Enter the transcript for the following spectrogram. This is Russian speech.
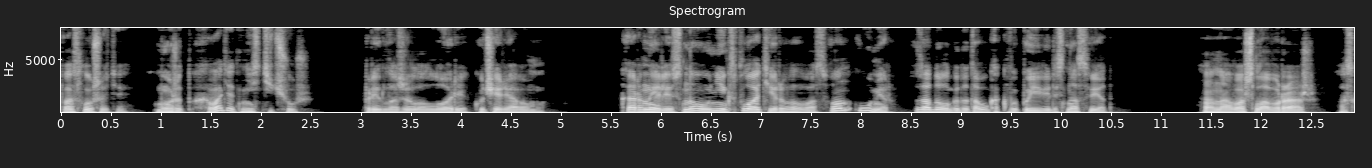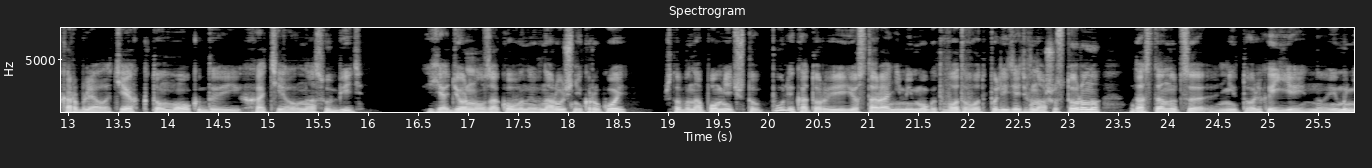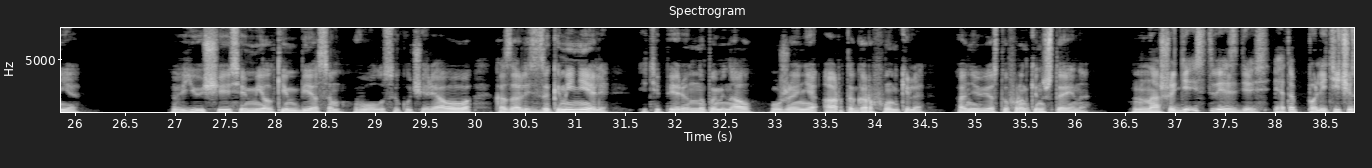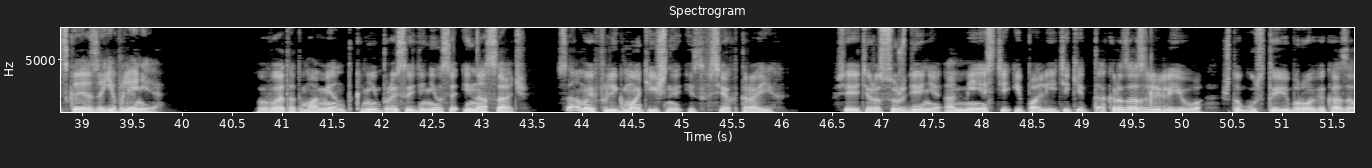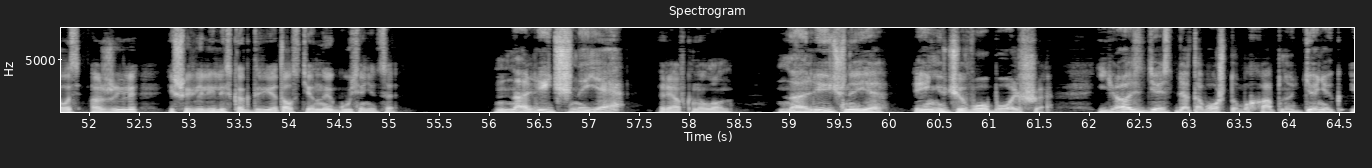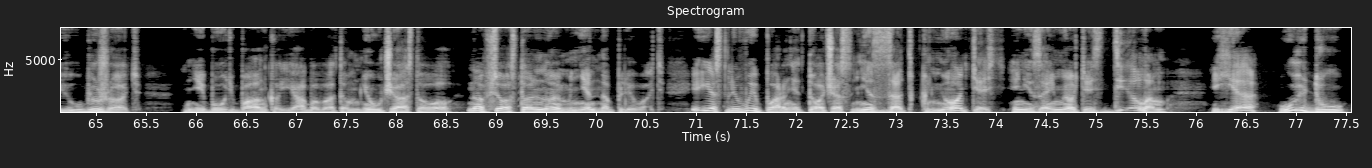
Послушайте, может, хватит нести чушь? предложила Лори Кучерявому. Корнелий Сноу не эксплуатировал вас, он умер задолго до того, как вы появились на свет. Она вошла в раж, оскорбляла тех, кто мог, да и хотел нас убить. Я дернул закованный в наручник рукой, чтобы напомнить, что пули, которые ее стараниями могут вот-вот полететь в нашу сторону, достанутся не только ей, но и мне. Вьющиеся мелким бесом волосы Кучерявого, казались, закаменели, и теперь он напоминал уже не Арта Гарфункеля, а невесту Франкенштейна. «Наши действия здесь — это политическое заявление». В этот момент к ним присоединился и Носач, самый флегматичный из всех троих. Все эти рассуждения о мести и политике так разозлили его, что густые брови, казалось, ожили и шевелились, как две толстенные гусеницы. «Наличные!» — рявкнул он. «Наличные и ничего больше. Я здесь для того, чтобы хапнуть денег и убежать. Не будь банка, я бы в этом не участвовал. На все остальное мне наплевать. И если вы, парни, тотчас не заткнетесь и не займетесь делом, я уйду.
